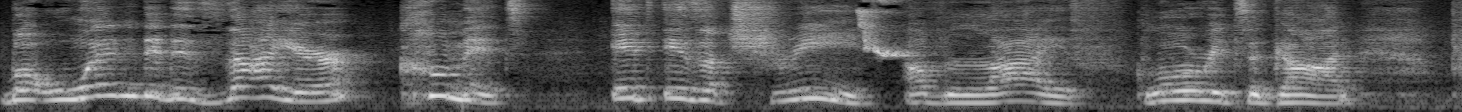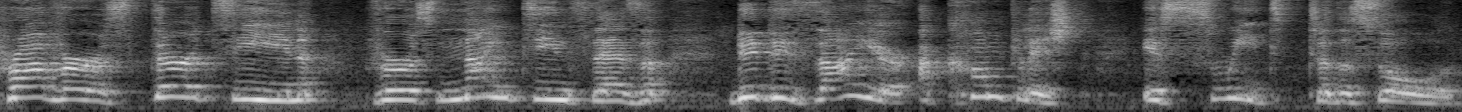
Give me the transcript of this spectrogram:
But when the desire cometh, it is a tree of life. Glory to God. Proverbs 13, verse 19 says, The desire accomplished is sweet to the soul,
